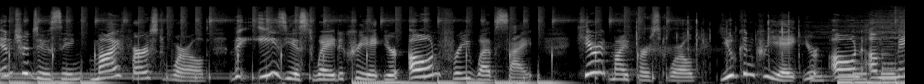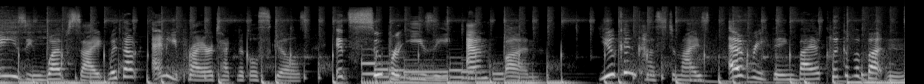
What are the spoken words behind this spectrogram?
Introducing My First World, the easiest way to create your own free website. Here at My First World, you can create your own amazing website without any prior technical skills. It's super easy and fun. You can customize everything by a click of a button,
